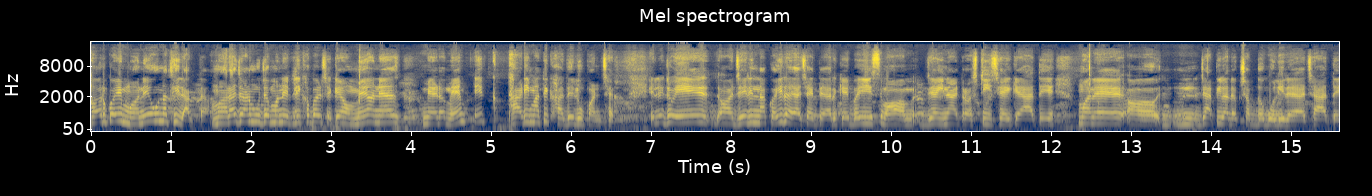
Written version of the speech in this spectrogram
હર કોઈ મને એવું નથી રાખતા. મારા જાણ મુજબ મને એટલી ખબર છે કે અમે અને મેડમે એક થાળીમાંથી ખાધેલું પણ છે. એટલે જો એ જે રીતના કહી રહ્યા છે ત્યારે કે ભાઈ જે અહીંના ટ્રસ્ટી છે કે આ તે મને જાતિવાદક શબ્દો બોલી રહ્યા છે આ તે.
